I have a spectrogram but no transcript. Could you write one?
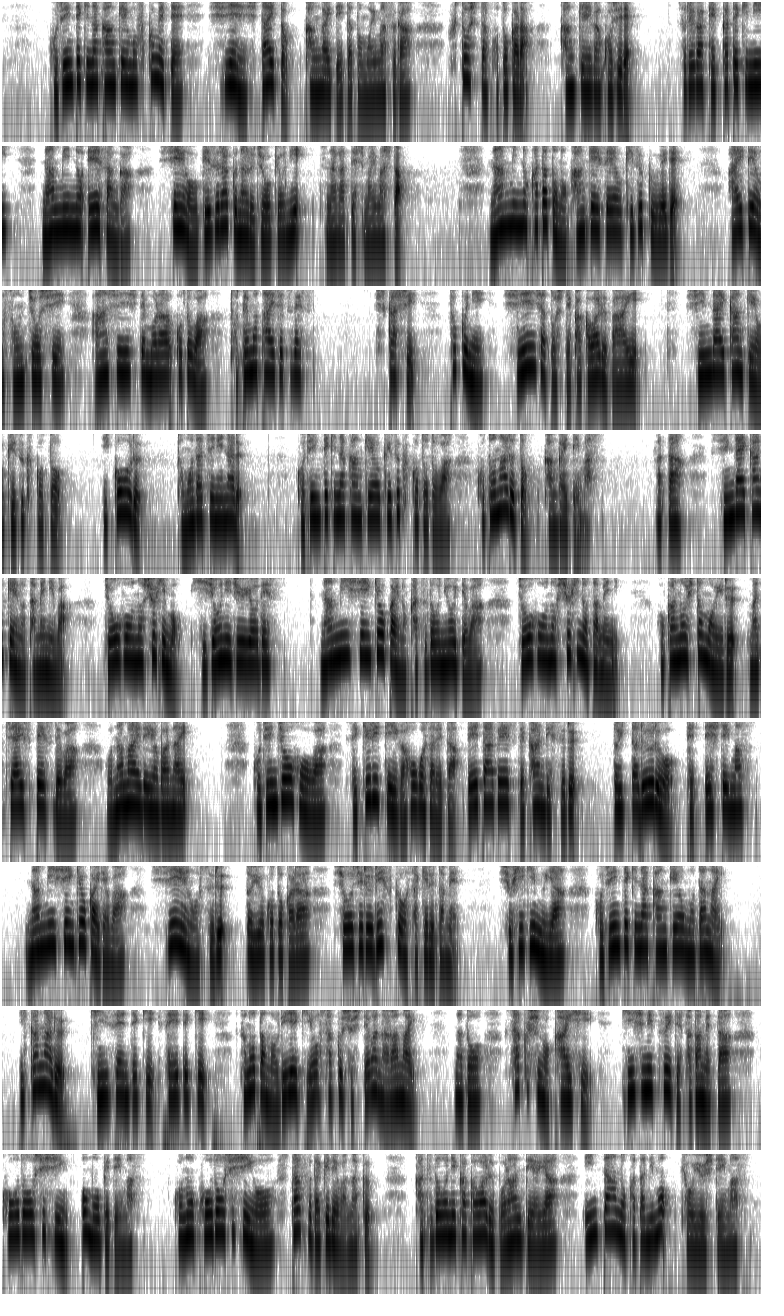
個人的な関係も含めて支援したいと考えていたと思いますが、ふとしたことから関係がこじれ、それが結果的に難民の A さんが支援を受けづらくなる状況につながってしまいました。難民の方との関係性を築く上で、相手を尊重し、安心してもらうことはとても大切です。しかし、特に支援者として関わる場合、信頼関係を築くこと、イコール友達になる、個人的な関係を築くこととは異なると考えています。また、信頼関係のためには、情報の守秘も非常に重要です。難民支援協会の活動においては、情報の守秘のために、他の人もいる待合スペースではお名前で呼ばない、個人情報はセキュリティが保護されたデータベースで管理するといったルールを徹底しています。難民支援協会では支援をするということから生じるリスクを避けるため、守秘義務や個人的な関係を持たない、いかなる金銭的、性的、その他の利益を搾取してはならない、など搾取の回避、禁止について定めた行動指針を設けています。この行動指針をスタッフだけではなく、活動に関わるボランティアやインターンの方にも共有しています。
